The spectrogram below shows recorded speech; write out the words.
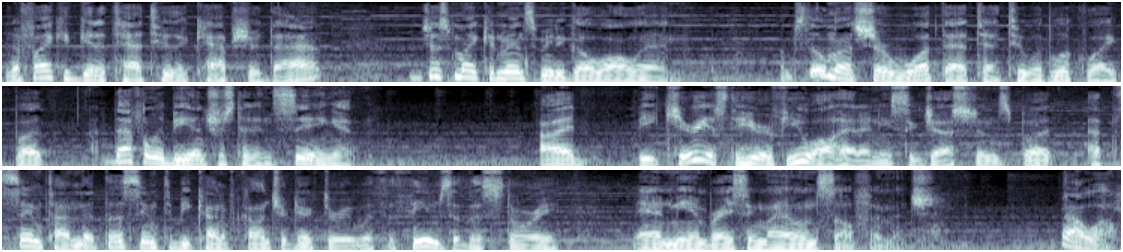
And if I could get a tattoo that captured that, it just might convince me to go all in. I'm still not sure what that tattoo would look like, but I'd definitely be interested in seeing it. I'd be curious to hear if you all had any suggestions, but at the same time, that does seem to be kind of contradictory with the themes of this story and me embracing my own self image. Oh ah, well.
